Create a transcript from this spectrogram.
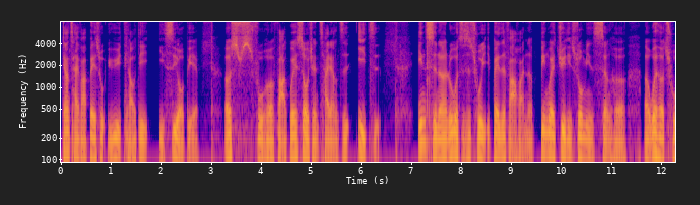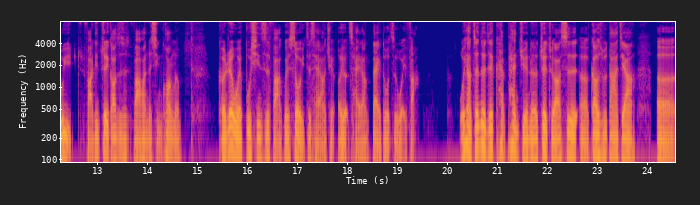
将裁罚倍数予以调低，以示有别，而符合法规授权裁量之意旨。因此呢，如果只是处以一倍之罚款呢，并未具体说明审核，呃，为何处以法定最高之罚款的情况呢？可认为不行使法规授予之裁量权，而有裁量怠惰之违法。我想针对这些看判决呢，最主要是呃，告诉大家，呃，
